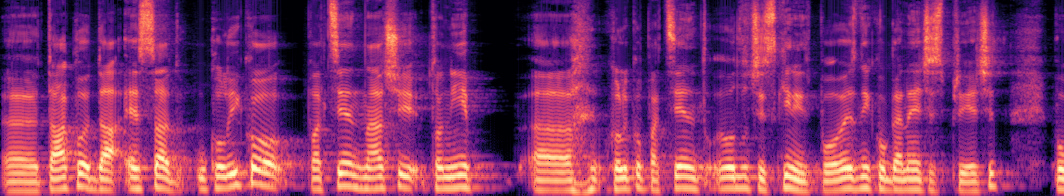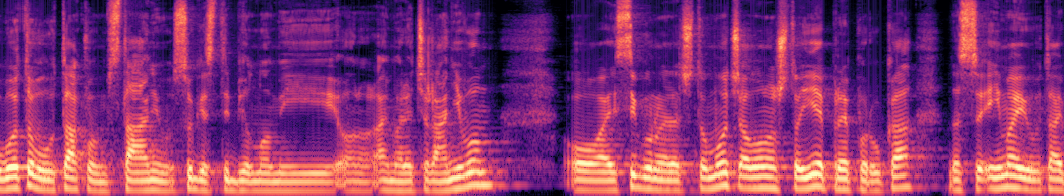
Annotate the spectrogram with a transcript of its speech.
E, tako da, e sad, ukoliko pacijent, znači, to nije Uh, koliko pacijent odluči skinuti povez, ga neće spriječiti, pogotovo u takvom stanju sugestibilnom i ono, ajmo reći ranjivom, ovaj, sigurno je da će to moći, ali ono što je preporuka da se imaju taj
